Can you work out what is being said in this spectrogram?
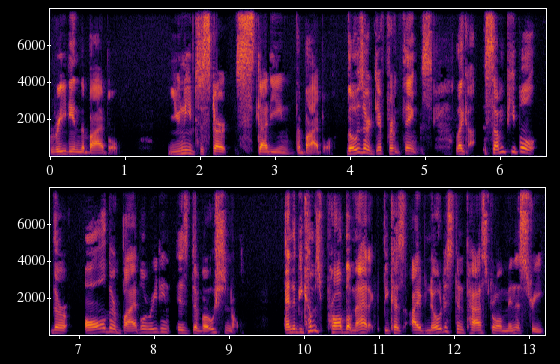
reading the Bible. You need to start studying the Bible. Those are different things. Like some people, their all their Bible reading is devotional. And it becomes problematic because I've noticed in pastoral ministry,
